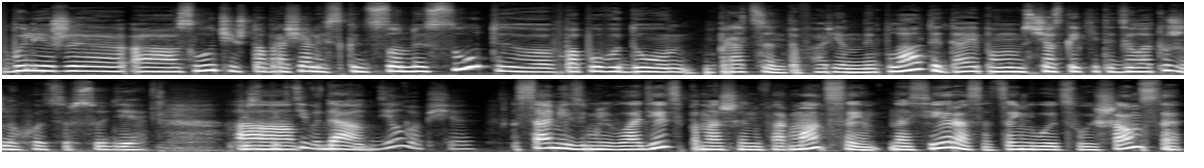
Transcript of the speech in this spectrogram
были же э, случаи, что обращались в Конституционный суд э, по поводу процентов арендной платы, да, и, по-моему, сейчас какие-то дела тоже находятся в суде. Перспектива а, таких да. дел вообще? Сами землевладельцы, по нашей информации, на сей раз оценивают свои шансы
